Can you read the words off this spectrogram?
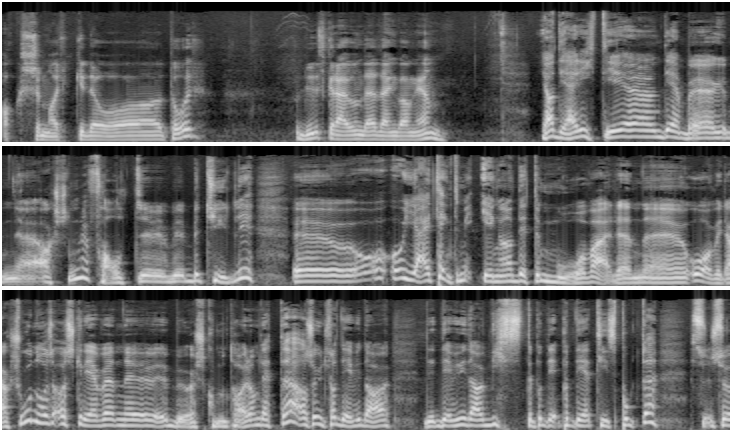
aksjemarkedet òg, Tor. For du skrev om det den gangen. Ja, det er riktig. DNB-aksjen falt eh, betydelig. Eh, og jeg tenkte med en gang at dette må være en eh, overreaksjon, og skrev en børskommentar om dette. Altså Ut fra det vi da, det vi da visste på det, på det tidspunktet, så, så,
